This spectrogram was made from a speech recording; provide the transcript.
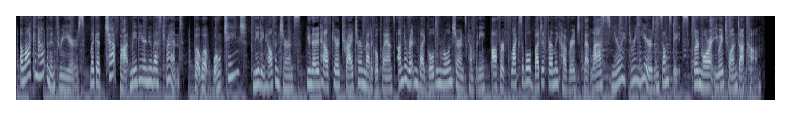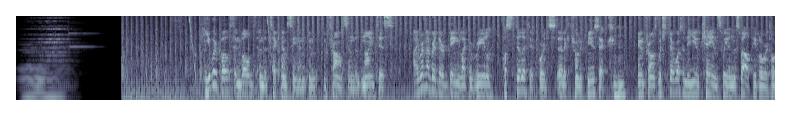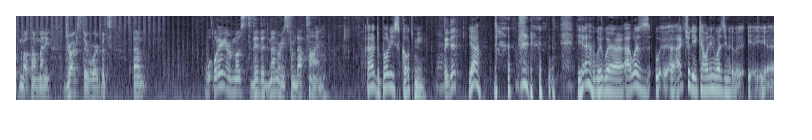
A lot can happen in three years, like a chatbot may be your new best friend. But what won't change? Needing health insurance. United Healthcare Tri Term Medical Plans, underwritten by Golden Rule Insurance Company, offer flexible, budget friendly coverage that lasts nearly three years in some states. Learn more at uh1.com. You were both involved in the techno scene in, in, in France in the 90s. I remember there being like a real hostility towards electronic music in France, which there was in the UK and Sweden as well. People were talking about how many drugs there were. But um, wh- what are your most vivid memories from that time? Uh, the police caught me. They did? Yeah. yeah, we were. I was uh, actually. Caroline was in a,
